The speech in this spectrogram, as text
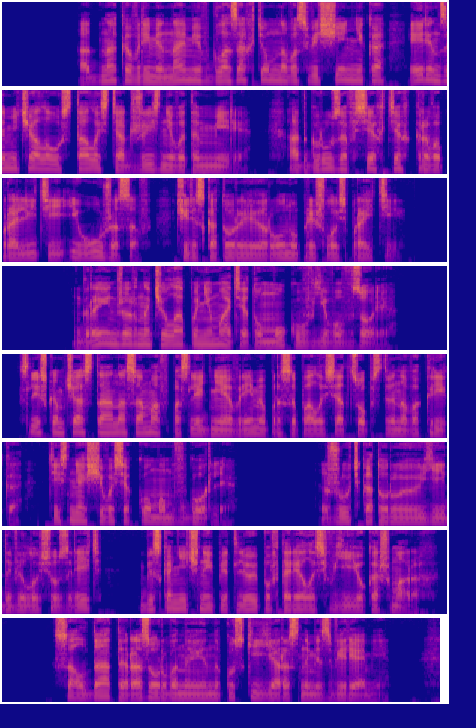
Однако временами в глазах темного священника Эрин замечала усталость от жизни в этом мире, от груза всех тех кровопролитий и ужасов, через которые Руну пришлось пройти. Грейнджер начала понимать эту муку в его взоре. Слишком часто она сама в последнее время просыпалась от собственного крика, теснящегося комом в горле. Жуть, которую ей довелось узреть, бесконечной петлей повторялось в ее кошмарах. Солдаты, разорванные на куски яростными зверями.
